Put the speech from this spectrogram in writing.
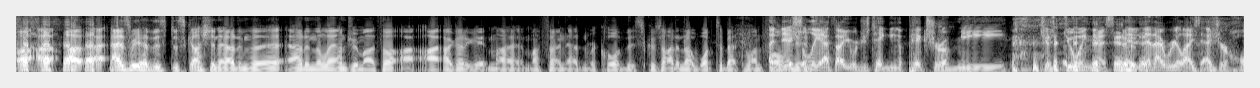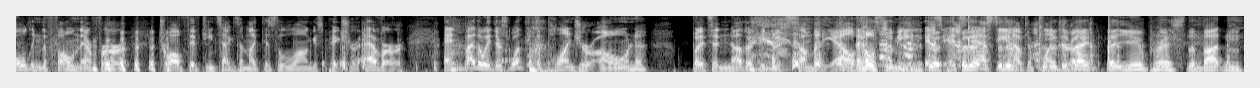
I, I, as we had this discussion out in the out in the lounge room, I thought I, I, I got to get my, my phone out and record this because I don't know what's about to unfold. here. Initially, I thought you were just taking a picture of me just doing this. And then I realized as you're holding the phone there for 12, 15 seconds, I'm like, this is the longest picture ever. And by the way, there's one thing to plunge your own, but it's another thing with somebody else. else. I mean, it's, it's But the- nasty the- enough to plunge the your own. that you press the button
